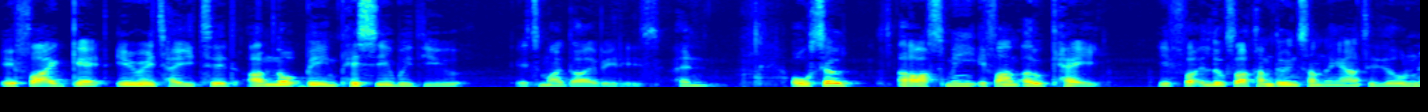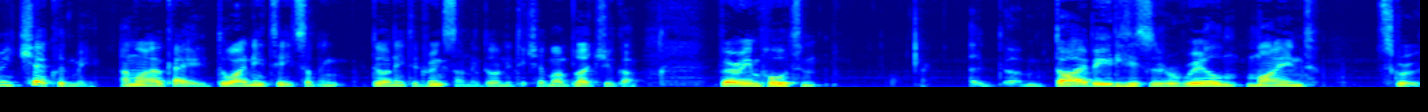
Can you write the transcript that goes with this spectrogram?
if I get irritated, I'm not being pissy with you it's my diabetes. And also ask me if I'm okay. If it looks like I'm doing something out of the ordinary, check with me. Am I okay? Do I need to eat something? Do I need to drink something? Do I need to check my blood sugar? Very important. Diabetes is a real mind screw.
